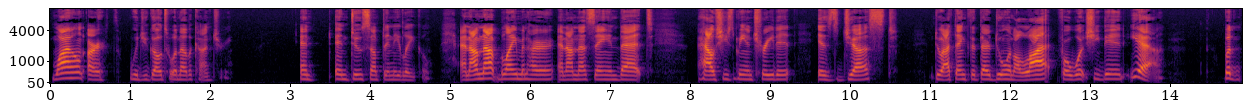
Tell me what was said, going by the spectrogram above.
Why on earth would you go to another country and and do something illegal? And I'm not blaming her and I'm not saying that how she's being treated is just. Do I think that they're doing a lot for what she did? Yeah. But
